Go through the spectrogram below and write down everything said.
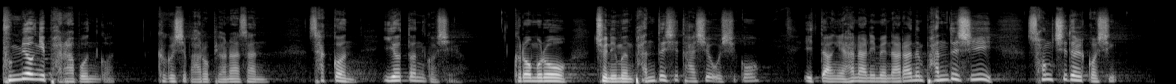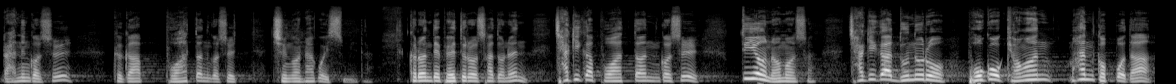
분명히 바라본 것, 그것이 바로 변화산 사건이었던 것이에요. 그러므로 주님은 반드시 다시 오시고 이 땅에 하나님의 나라는 반드시 성취될 것이라는 것을 그가 보았던 것을 증언하고 있습니다. 그런데 베드로 사도는 자기가 보았던 것을 뛰어넘어서 자기가 눈으로 보고 경험한 것보다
